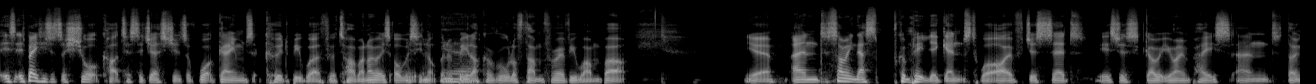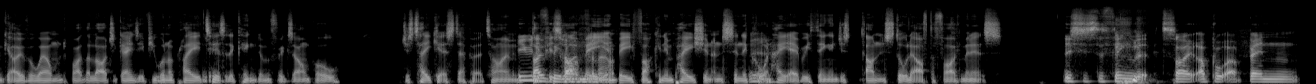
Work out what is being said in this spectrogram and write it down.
it's, it's basically just a shortcut to suggestions of what games could be worth your time. I know it's obviously not going to be like a rule of thumb for everyone, but yeah. And something that's completely against what I've just said is just go at your own pace and don't get overwhelmed by the larger games. If you want to play Tears of the Kingdom, for example, just take it a step at a time. Even Don't if be it's like me and be fucking impatient and cynical Yeah. and hate everything and just uninstall it after five minutes. this is the thing that's like I brought up Ben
